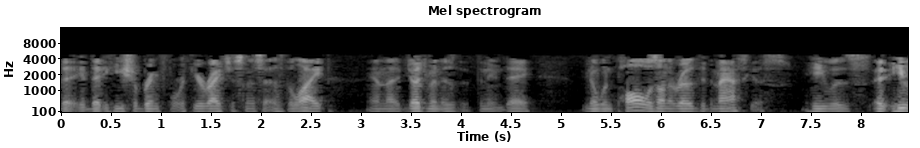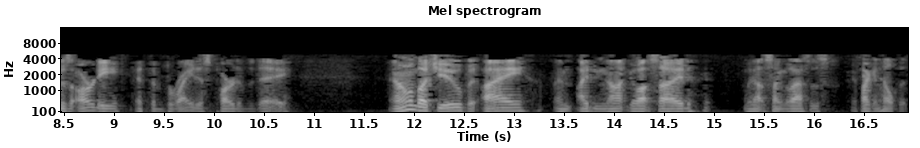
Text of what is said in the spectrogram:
that, that he shall bring forth your righteousness as the light, and the judgment is at the noonday you know, when Paul was on the road to Damascus, he was uh, he was already at the brightest part of the day. And I don't know about you, but I I am, I do not go outside without sunglasses if I can help it.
